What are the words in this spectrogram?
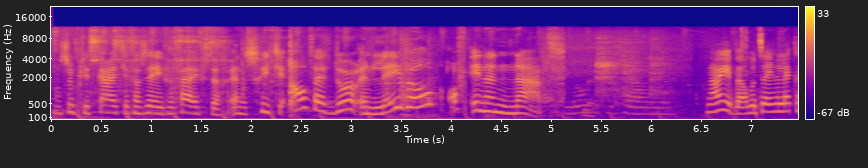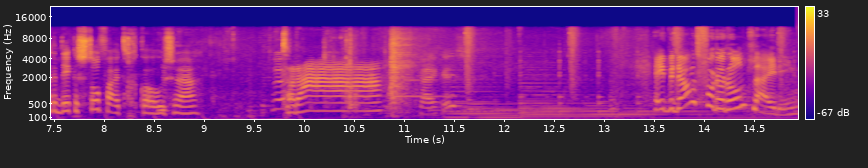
Dan zoek je het kaartje van 7,50 en dan schiet je altijd door een label of in een naad. Nou, je hebt wel meteen een lekkere dikke stof uitgekozen. Tadaa! Kijk eens. Hey, bedankt voor de rondleiding.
